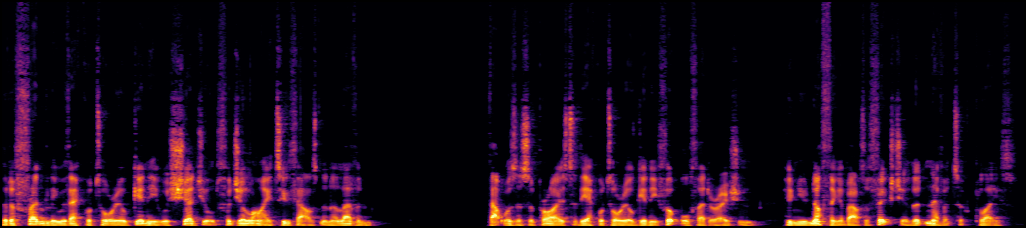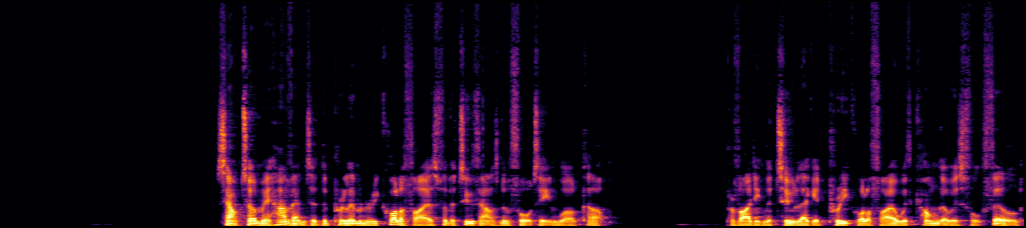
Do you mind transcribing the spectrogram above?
that a friendly with Equatorial Guinea was scheduled for July 2011. That was a surprise to the Equatorial Guinea Football Federation, who knew nothing about a fixture that never took place. Sao Tome have entered the preliminary qualifiers for the 2014 World Cup. Providing the two legged pre qualifier with Congo is fulfilled,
